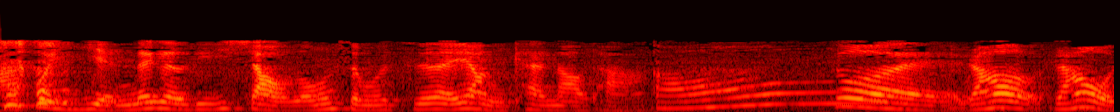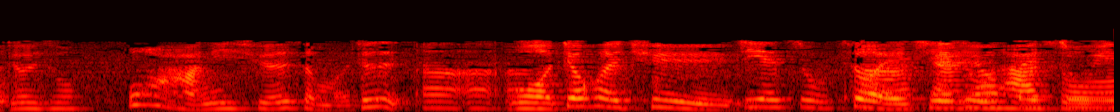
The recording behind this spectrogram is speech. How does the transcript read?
会演那个李小龙什么之类，让你看到他。哦。对，然后然后我就会说，哇，你学什么？就是，嗯嗯，我就会去接住，对，接住他说，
